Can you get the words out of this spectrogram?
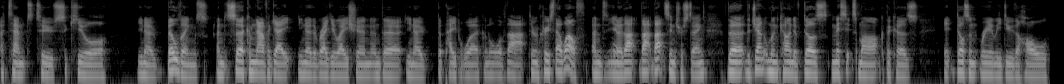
attempt to secure you know buildings and circumnavigate you know the regulation and the you know the paperwork and all of that to increase their wealth. And you know that that that's interesting. The the gentlemen kind of does miss its mark because it doesn't really do the whole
